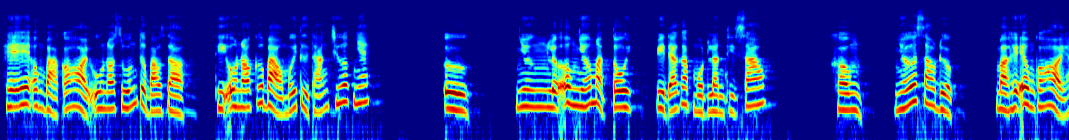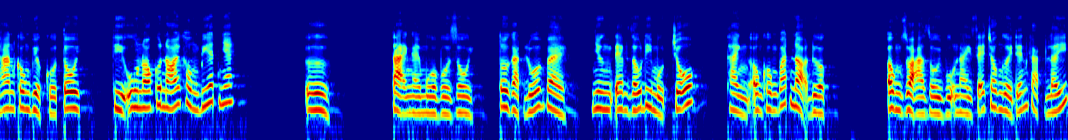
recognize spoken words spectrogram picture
Hễ ông bà có hỏi U nó xuống từ bao giờ, thì ô nó cứ bảo mới từ tháng trước nhé. Ừ, nhưng lỡ ông nhớ mặt tôi vì đã gặp một lần thì sao? Không, nhớ sao được. Mà hễ ông có hỏi han công việc của tôi thì U nó cứ nói không biết nhé. Ừ, tại ngày mùa vừa rồi tôi gặt lúa về nhưng đem giấu đi một chỗ, thành ông không bắt nợ được. Ông dọa rồi vụ này sẽ cho người đến gặt lấy,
